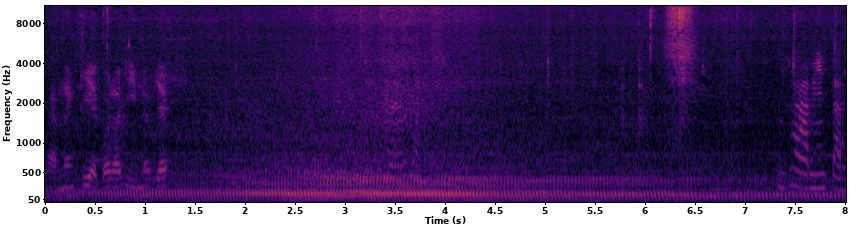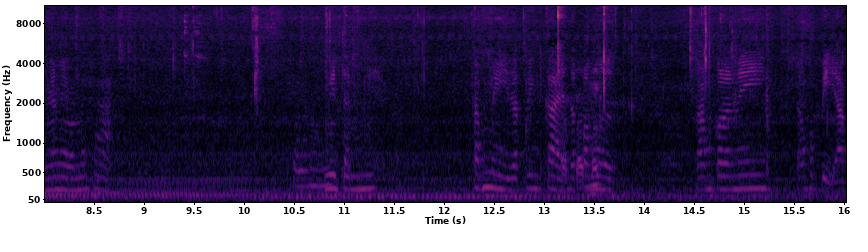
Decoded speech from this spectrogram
ถามนั่งเครียดก็เราอิ่มแล้วยักมันค่ามีตันยังไงมันไม่ค่ามีตันไหม ตับหมี่ตับเป็นไก่ตับปลาหมึกตามกรณีตามกะปิอะ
